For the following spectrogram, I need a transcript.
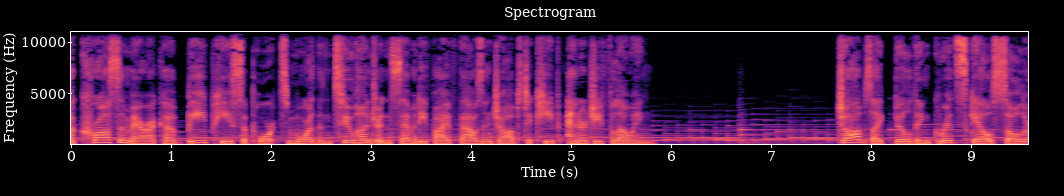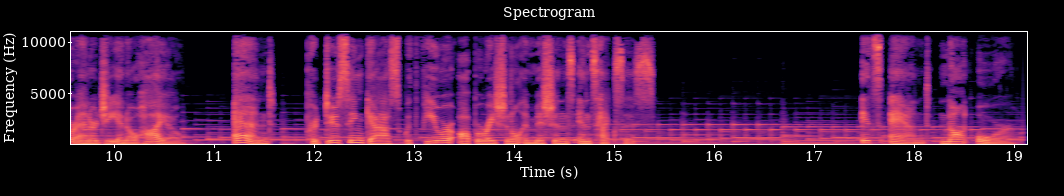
Across America, BP supports more than 275,000 jobs to keep energy flowing. Jobs like building grid-scale solar energy in Ohio and producing gas with fewer operational emissions in Texas. It's and, not or.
